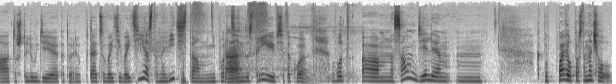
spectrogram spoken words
а то, что люди, которые пытаются войти в IT, остановить, там, не портить а. индустрию и все такое. Вот а, на самом деле как бы Павел просто начал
